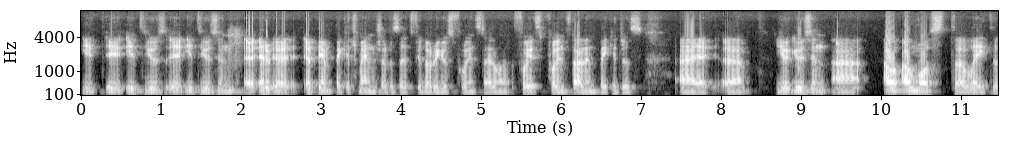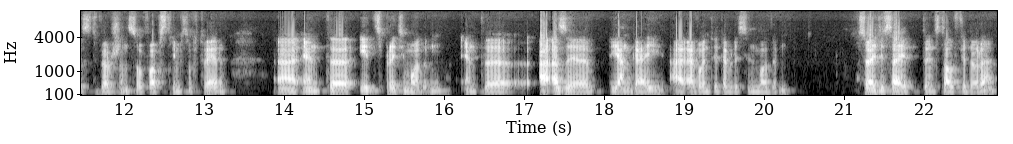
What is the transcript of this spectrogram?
It it, it use it using RPM package manager that Fedora used for installing for for installing packages. you using al almost latest versions of upstream software. Uh, and uh, it's pretty modern. And uh, as a young guy, I, I, wanted everything modern. So I decided to install Fedora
